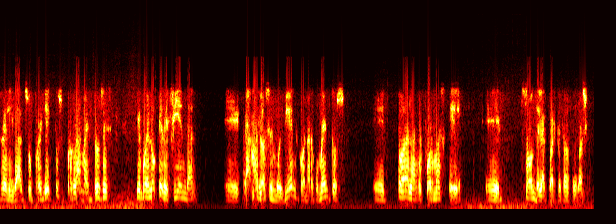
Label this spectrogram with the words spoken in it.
realidad su proyecto, su programa. Entonces, qué bueno que defiendan, eh, además lo hacen muy bien, con argumentos, eh, todas las reformas que eh, son de la cuarta transformación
